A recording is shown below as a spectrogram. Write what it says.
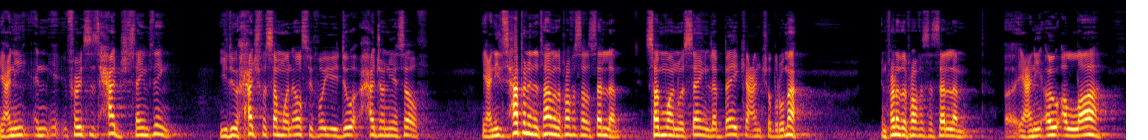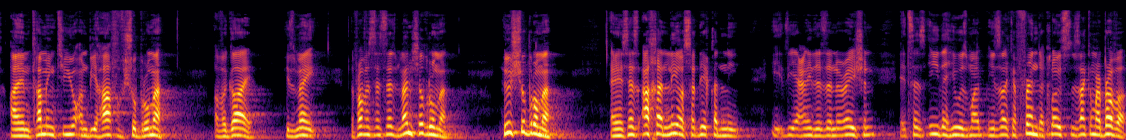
Yani, and for instance, Hajj, same thing. You do Hajj for someone else before you do Hajj on yourself. Yani, this happened in the time of the Prophet. Someone was saying, Labbayka an shubrumah. In front of the Prophet. ﷺ, uh, yani, Oh Allah, I am coming to you on behalf of Shubruma, of a guy, his mate. The Prophet says, Man Shubruma? Who's Shubruma? And he says, Akhan li or Sadiqan li. There's a narration, it says either he was my, he's like a friend, a close, he's like my brother,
